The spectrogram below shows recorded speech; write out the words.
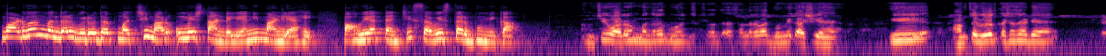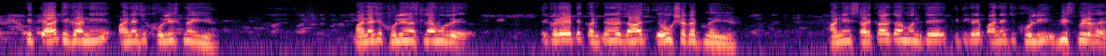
वाढवण बंदर विरोधक मच्छीमार उमेश तांडेल यांनी मांडले आहे. पाहुयात त्यांची सविस्तर भूमिका. आमची वाढवण बंदर भू- संदर्भात भूमिका अशी आहे की आमचा विरोध कशासाठी आहे? की त्या ठिकाणी पाण्याची खोलीच नाही आहे पाण्याची खोली नसल्यामुळे तिकडे ते कंटेनर जहाज येऊ शकत नाही आहे आणि सरकार काय म्हणते की तिकडे पाण्याची खोली वीस मीटर आहे.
